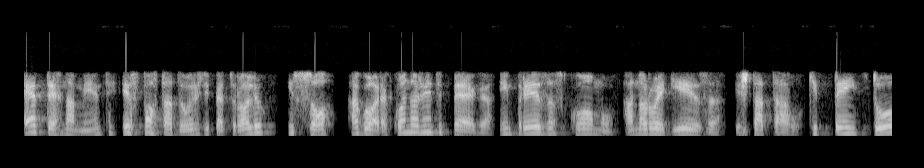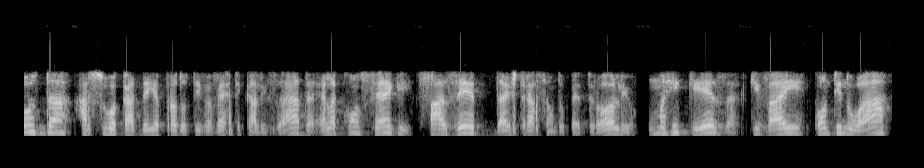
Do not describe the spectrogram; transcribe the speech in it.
eternamente exportadores de petróleo e só. Agora, quando a gente pega empresas como a norueguesa estatal, que tem toda a sua cadeia produtiva verticalizada, ela consegue fazer da extração do petróleo uma riqueza que vai continuar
